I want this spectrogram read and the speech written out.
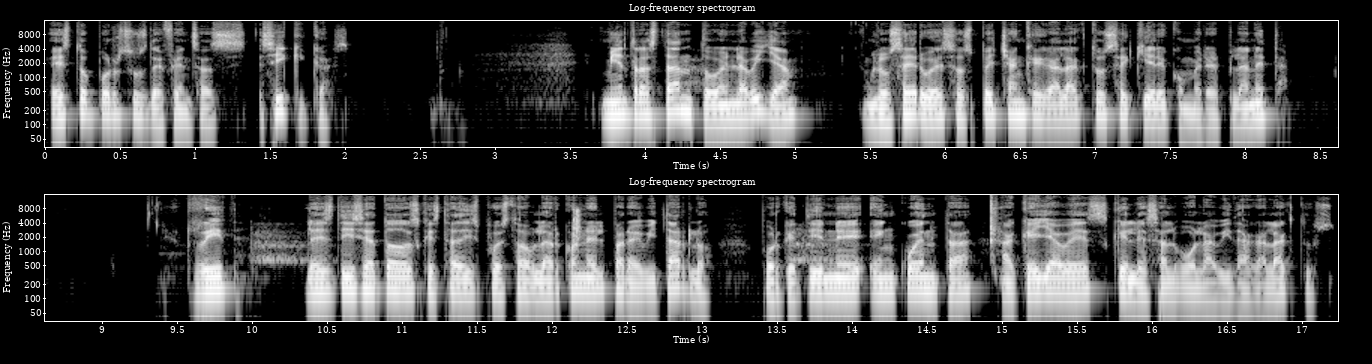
Esto por sus defensas psíquicas. Mientras tanto, en la villa, los héroes sospechan que Galactus se quiere comer el planeta. Reed les dice a todos que está dispuesto a hablar con él para evitarlo, porque tiene en cuenta aquella vez que le salvó la vida a Galactus.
